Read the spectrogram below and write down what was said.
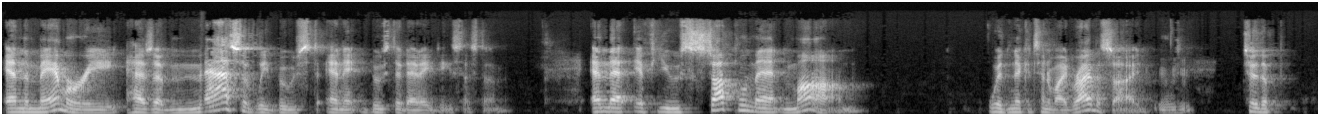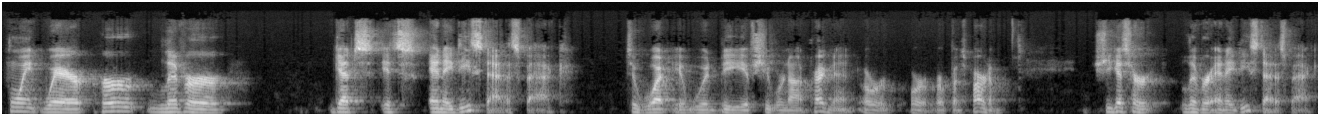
And the mammary has a massively boost and it boosted NAD system. And that if you supplement mom with nicotinamide riboside mm-hmm. to the point where her liver gets its NAD status back, to what it would be if she were not pregnant or, or, or postpartum. She gets her liver NAD status back.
